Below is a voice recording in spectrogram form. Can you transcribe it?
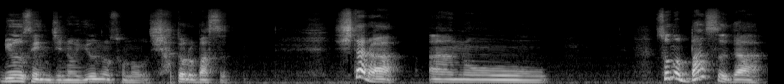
竜泉寺の湯のその、シャトルバス。したら、あのそのバスが、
